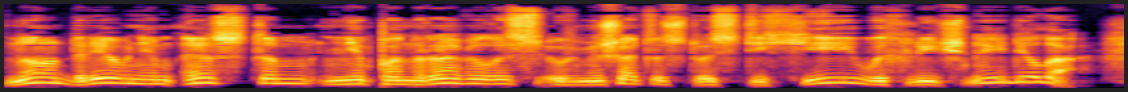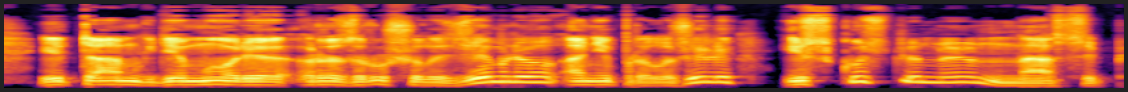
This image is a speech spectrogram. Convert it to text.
Но древним эстам не понравилось вмешательство стихии в их личные дела, и там, где море разрушило землю, они проложили искусственную насыпь.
